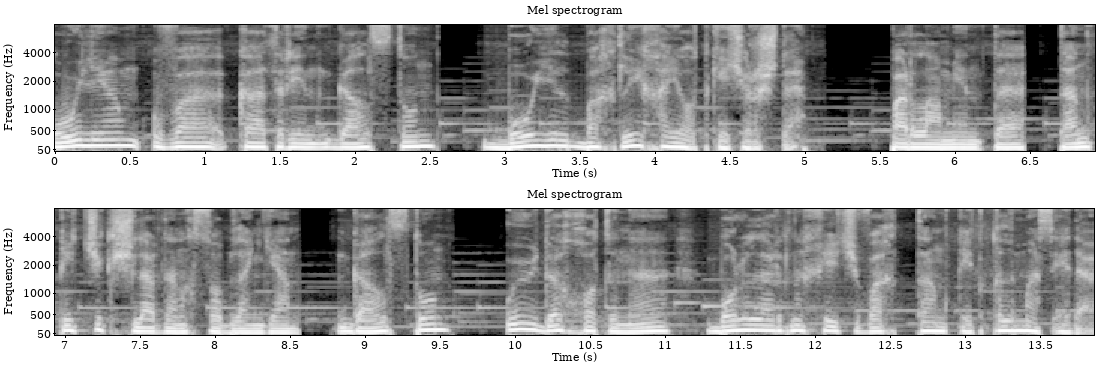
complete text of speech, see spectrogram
Uilyam va Katrin Galston bu yil baxtli hayot kechirishdi. Parlamentda tanqidchi kishilardan hisoblangan Galston uyda xotini bolalarni hech vaqt tanqid qilmas edi.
